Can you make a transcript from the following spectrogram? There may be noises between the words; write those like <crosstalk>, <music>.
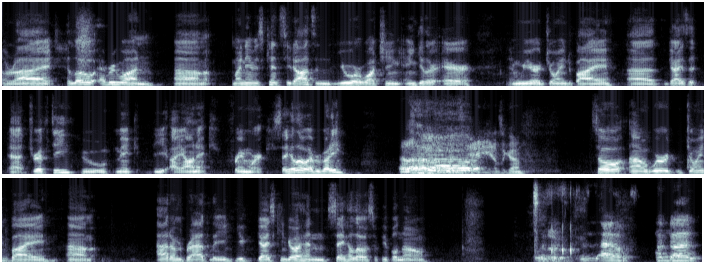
All right. Hello, everyone. Um, my name is Kent C. Dodds, and you are watching Angular Air. And we are joined by uh, guys at, at Drifty who make the Ionic framework. Say hello, everybody. Hello. Hey, how's it going? So uh, we're joined by um, Adam Bradley. You guys can go ahead and say hello so people know. This is, this is Adam. I'm done.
